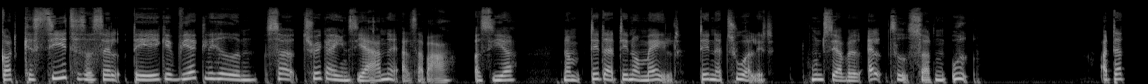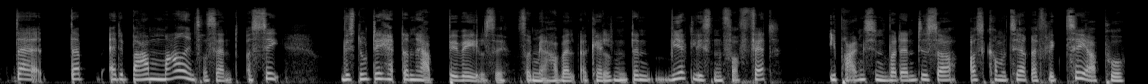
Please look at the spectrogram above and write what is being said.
godt kan sige til sig selv, det er ikke virkeligheden, så trigger ens hjerne altså bare og siger, Nå, det der, det er normalt, det er naturligt. Hun ser vel altid sådan ud. Og der, der, der er det bare meget interessant at se, hvis nu det her, den her bevægelse, som jeg har valgt at kalde den, den virkelig sådan får fat i branchen, hvordan det så også kommer til at reflektere på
